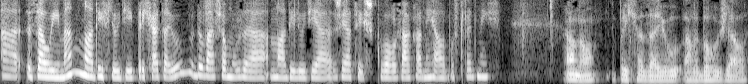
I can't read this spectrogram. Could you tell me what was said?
A zaujíma mladých ľudí? Prichádzajú do vášho múzea mladí ľudia, žiaci škôl základných alebo stredných? Áno, prichádzajú, ale bohužiaľ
